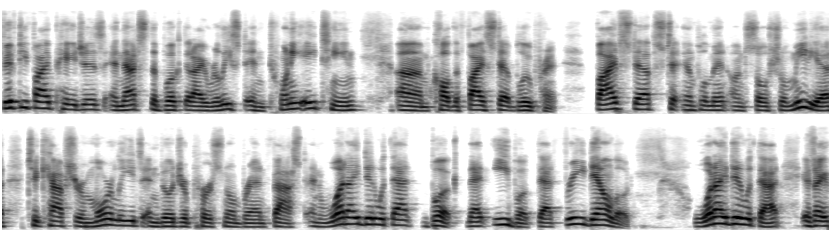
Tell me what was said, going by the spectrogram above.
55 pages. And that's the book that i released in 2018 um, called the five step blueprint five steps to implement on social media to capture more leads and build your personal brand fast. And what I did with that book, that ebook, that free download what I did with that is I,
